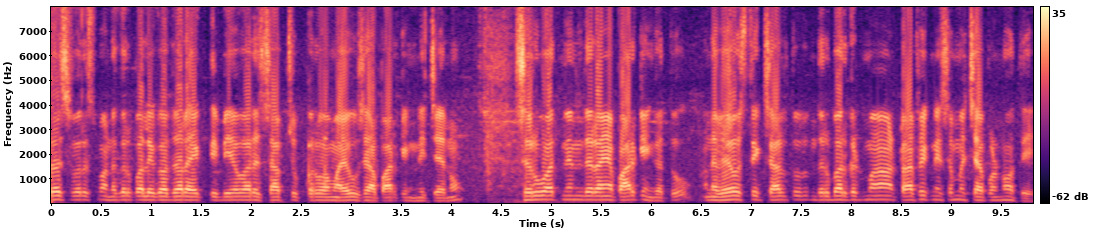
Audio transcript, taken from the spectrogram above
દસ વર્ષમાં નગરપાલિકા દ્વારા એકથી બે વાર જ સાફસૂફ કરવામાં આવ્યું છે આ પાર્કિંગ નીચેનું. શરૂઆતની અંદર અહીંયા પાર્કિંગ હતું અને વ્યવસ્થિત ચાલતું હતું દરબારગઢમાં ટ્રાફિકની સમસ્યા પણ નહોતી.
